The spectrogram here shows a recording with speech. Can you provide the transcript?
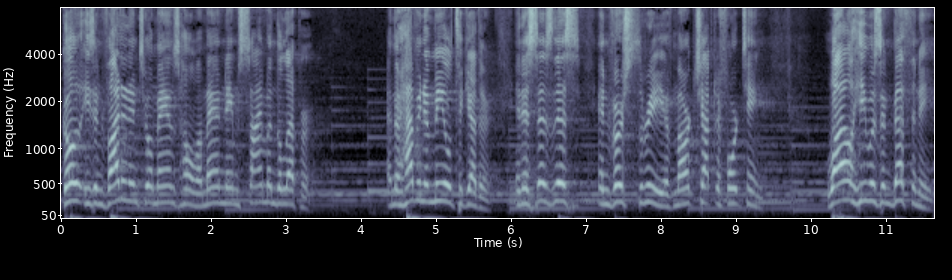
go, he's invited into a man's home, a man named Simon the leper. and they're having a meal together. And it says this in verse 3 of Mark chapter 14. While he was in Bethany,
